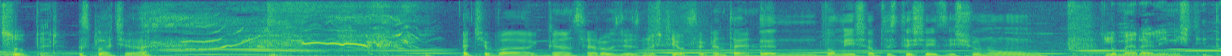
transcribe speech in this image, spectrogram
Super. Îți place, da? Pe ceva Guns N' Roses nu știau să cânte? În 1761... Lumea era liniștită.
